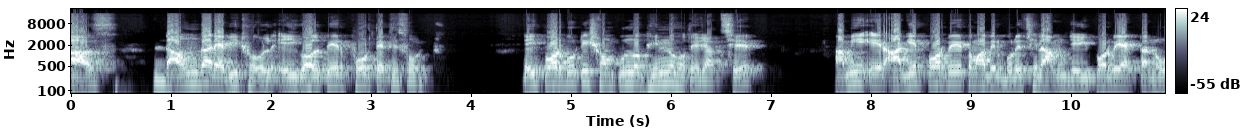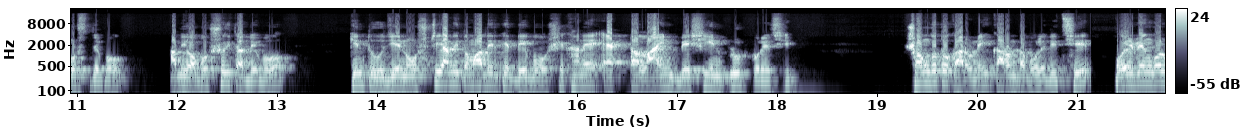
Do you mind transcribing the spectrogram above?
আজ ডাউন দ্য র্যাবিট হোল এই গল্পের ফোর্থ এপিসোড এই পর্বটি সম্পূর্ণ ভিন্ন হতে যাচ্ছে। আমি এর আগের পর্বে তোমাদের বলেছিলাম যে এই পর্বে একটা নোটস দেব। আমি অবশ্যই তা দেব। কিন্তু যে নোটসটি আমি তোমাদেরকে দেব, সেখানে একটা লাইন বেশি ইনক্লুড করেছি। সঙ্গত কারণেই কারণটা বলে দিচ্ছি। West Bengal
